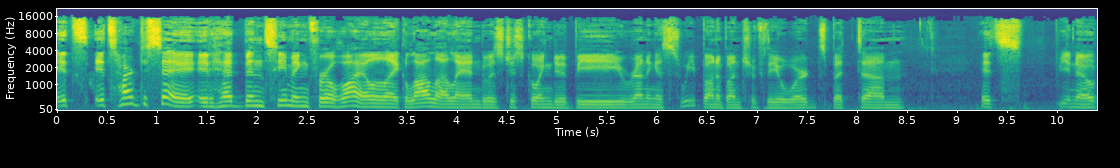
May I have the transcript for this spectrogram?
It's it's hard to say. It had been seeming for a while like La La Land was just going to be running a sweep on a bunch of the awards, but um, it's you know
